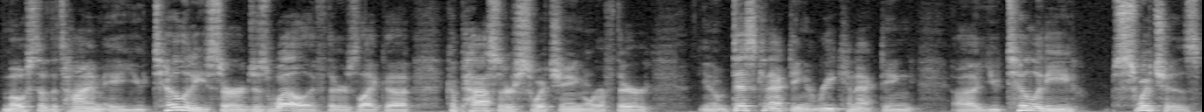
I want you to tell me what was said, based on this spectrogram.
Most of the time a utility surge as well. If there's like a capacitor switching or if they're you know disconnecting and reconnecting uh, utility switches,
